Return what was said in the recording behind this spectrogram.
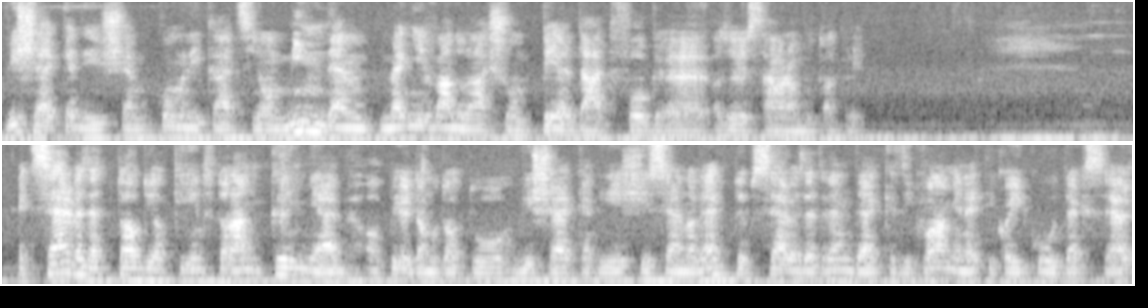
viselkedésem, kommunikációm, minden megnyilvánulásom példát fog az ő számára mutatni. Egy szervezet tagjaként talán könnyebb a példamutató viselkedés, hiszen a legtöbb szervezet rendelkezik valamilyen etikai kódexel,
